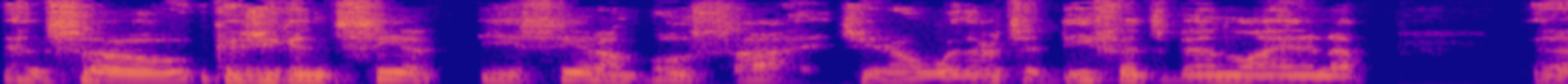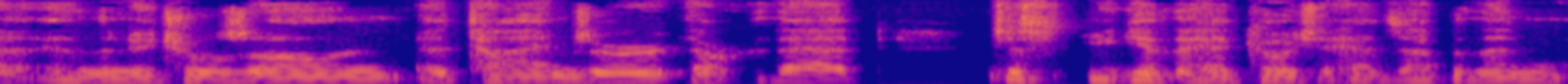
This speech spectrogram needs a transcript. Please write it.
And so, because you can see it, you see it on both sides, you know, whether it's a defensive end lining up uh, in the neutral zone at times or, or, that just you give the head coach a heads up and then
